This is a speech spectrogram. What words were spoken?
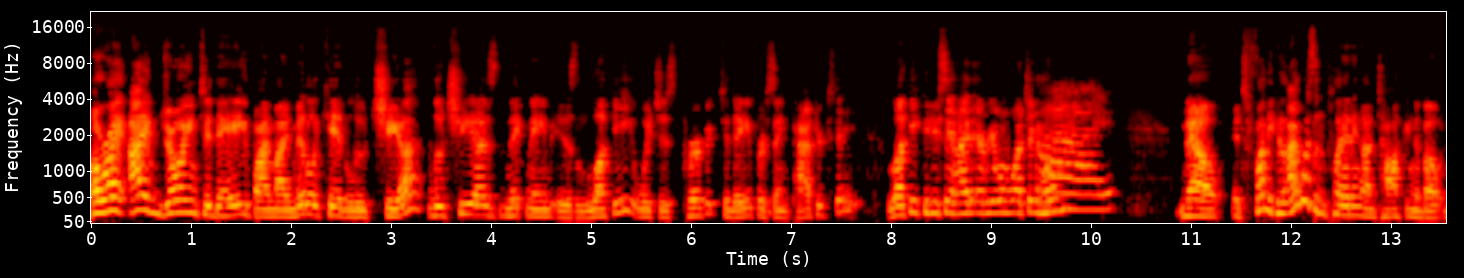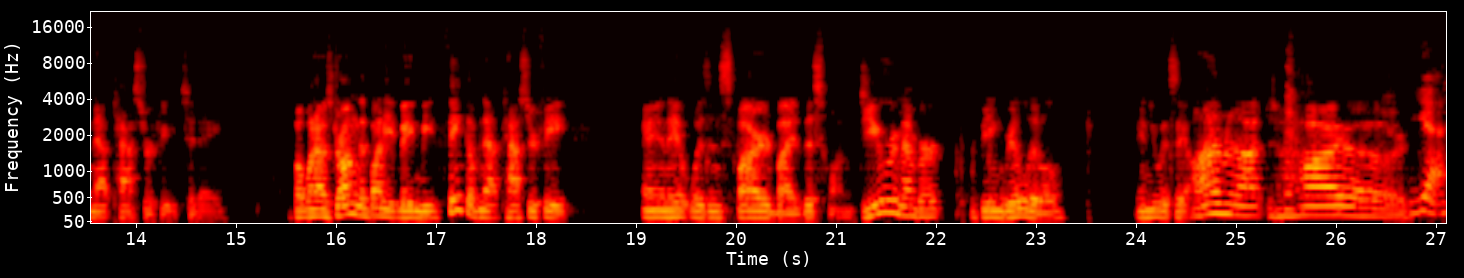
All right, I'm joined today by my middle kid, Lucia. Lucia's nickname is Lucky, which is perfect today for St. Patrick's Day. Lucky, could you say hi to everyone watching at home? Hi. Now, it's funny because I wasn't planning on talking about Naptastrophe today. But when I was drawing the bunny, it made me think of Naptastrophe, and it was inspired by this one. Do you remember being real little and you would say, I'm not tired? Yes.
